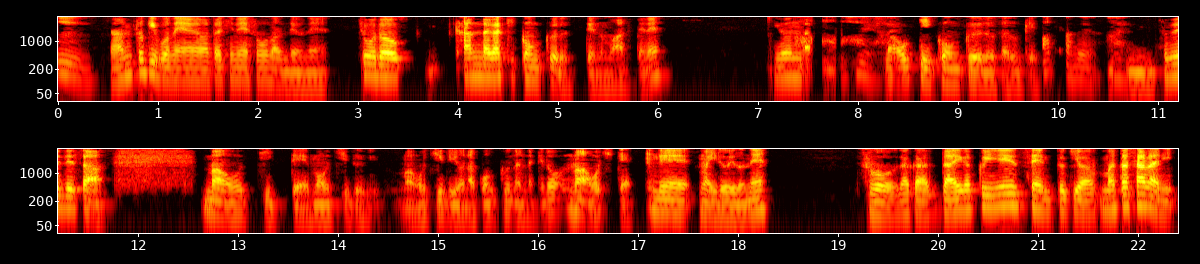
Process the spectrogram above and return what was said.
うん。あの時もね、私ね、そうなんだよね。ちょうど、神田書きコンクールっていうのもあってね。いろんな、あ、はいまあ、はい。大きいコンクールが受けて、あったね。はい。うん、それでさ、まあ、落ちて、まあ、落ちる、まあ、落ちるようなコンクールなんだけど、まあ、落ちて。で、まあ、いろいろね。そう、だから、大学2年生の時は、またさらに、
